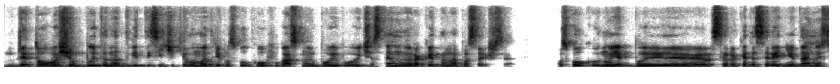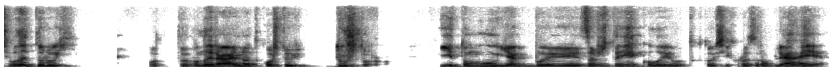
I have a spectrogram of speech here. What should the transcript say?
для того, щоб бити на 2000 кілометрів осколково-фугасною бойовою частиною, ракет не напасешся. Оскільки, ну якби ракети середньої дальності, вони дорогі. От вони реально коштують дуже дорого. І тому, якби завжди, коли от хтось їх розробляє,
